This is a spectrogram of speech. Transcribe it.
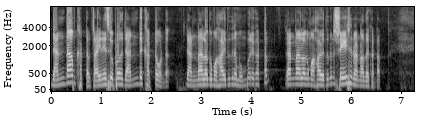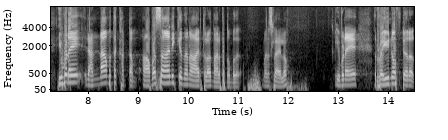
രണ്ടാം ഘട്ടം ചൈനീസ് വിപ്ലവം രണ്ട് ഘട്ടമുണ്ട്. രണ്ടാം ലോക മഹായുദ്ധത്തിന് മുമ്പ് ഒരു ഘട്ടം രണ്ടാം ലോക മഹായുദ്ധത്തിന് ശേഷം രണ്ടാമത്തെ ഘട്ടം. ഇവിടെ രണ്ടാമത്തെ ഘട്ടം അവസാനിക്കുന്നതാണ് ആയിരത്തി തൊള്ളായിരത്തി നാൽപ്പത്തൊമ്പത് മനസ്സിലായല്ലോ? ഇവിടെ റെയിൻ ഓഫ് ടെറർ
